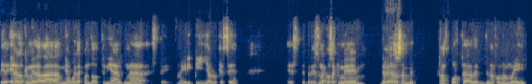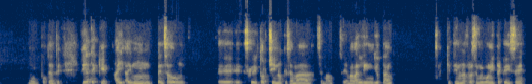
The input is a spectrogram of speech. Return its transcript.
e, era lo que me daba mi abuela cuando tenía alguna este, una gripilla o lo que sea. Este, pero es una cosa que me, de veras, o sea, me transporta de, una forma muy, muy potente. Fíjate que hay, hay un pensador, un eh, escritor chino que se, llama, se, llama, se llamaba Lin Yutang, que tiene una frase muy bonita que dice,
